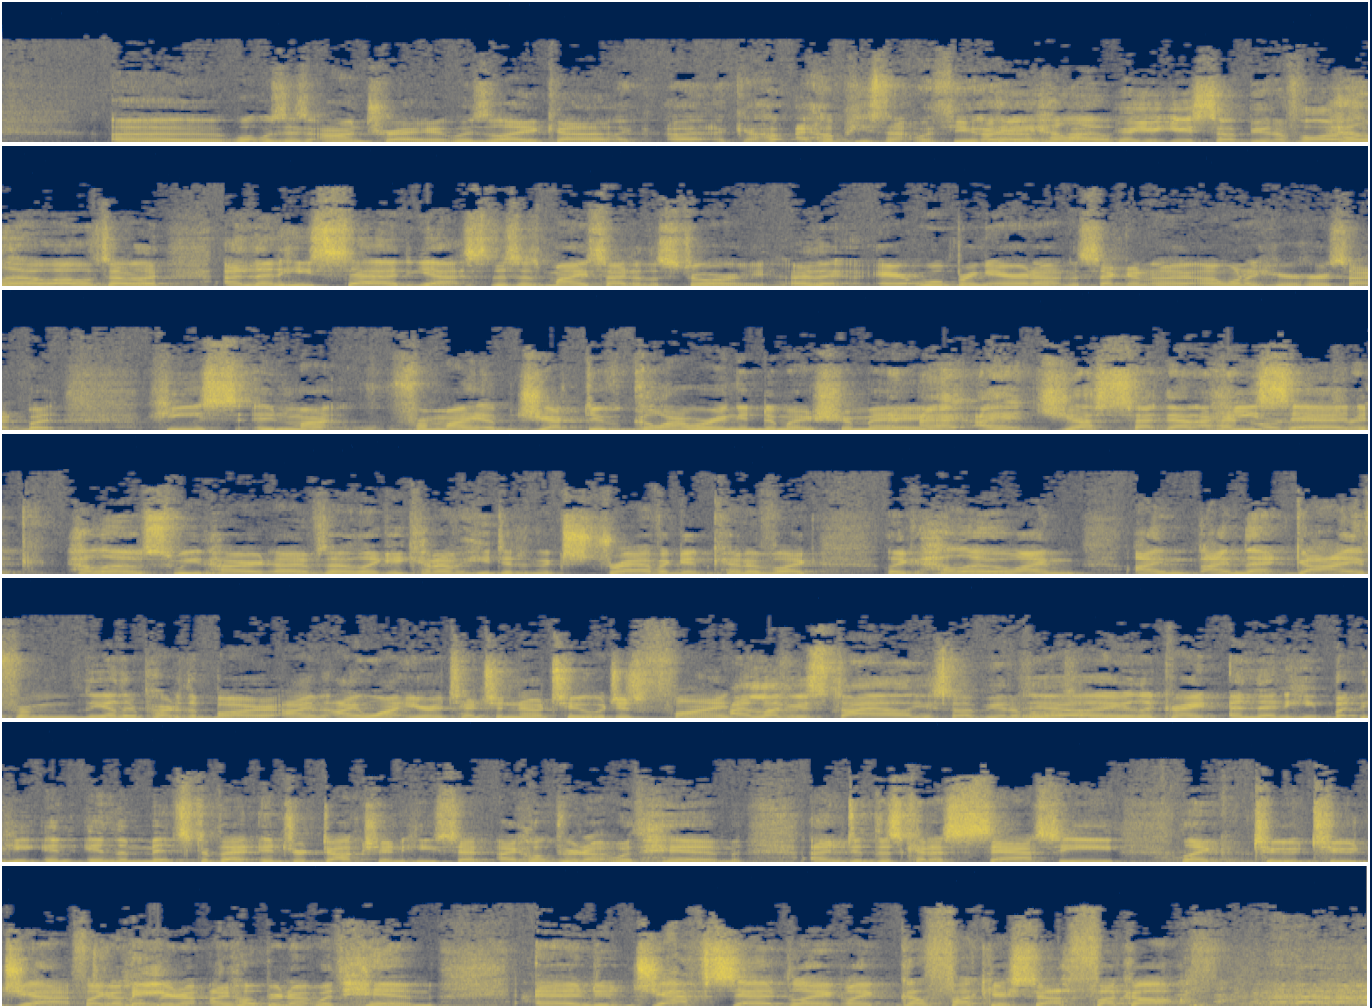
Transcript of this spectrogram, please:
uh, "What was his entree?" It was like, uh, like, uh, like, I hope he's not with you. Hey, Uh, hello. uh, you, you're so beautiful. Hello. Oh, sorry. And then he said, "Yes, this is my side of the story." I think Erin, we'll bring Erin out in a second. I, I want to hear her side, but he's in my from my objective glowering into my chimay. I, I had just sat down. I hadn't he said. "Hello, sweetheart." Uh, so, like he kind of he did an extravagant kind of like like, "Hello, I'm I'm I'm that guy from the other part of the bar. I I want your attention now too," which is fine. I love your style. You're so beautiful. Yeah, So, oh, you look great. And then he, but he, in, in the midst of that introduction, he said, "I hope you're not with him," and did this kind of sassy, like to to Jeff, like, "I me. hope you're not, I hope you're not with him," and Jeff said, like, like, go fuck yourself, fuck off.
